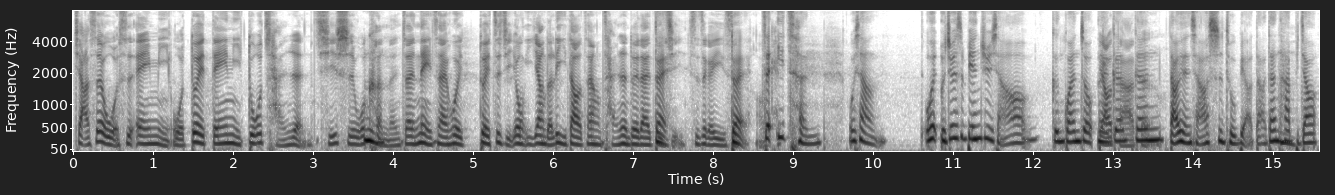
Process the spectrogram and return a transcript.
假设我是 Amy，我对 Danny 多残忍，其实我可能在内在会对自己用一样的力道这样残忍对待自己，是这个意思？对这一层，我想。我我觉得是编剧想要跟观众、呃、跟跟导演想要试图表达，但他比较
